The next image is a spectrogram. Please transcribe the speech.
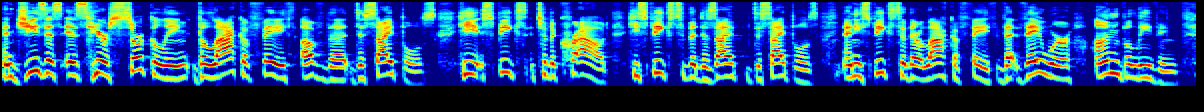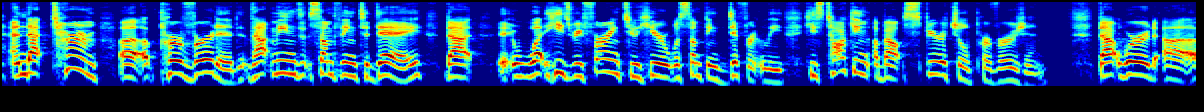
and Jesus is here circling the lack of faith of the disciples. He speaks to the crowd, he speaks to the disciples, and he speaks to their lack of faith, that they were unbelieving. And that term, uh, perverted, that means something today that uh, what he's referring to here was something differently. He's talking about spiritual perversion. That word uh,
